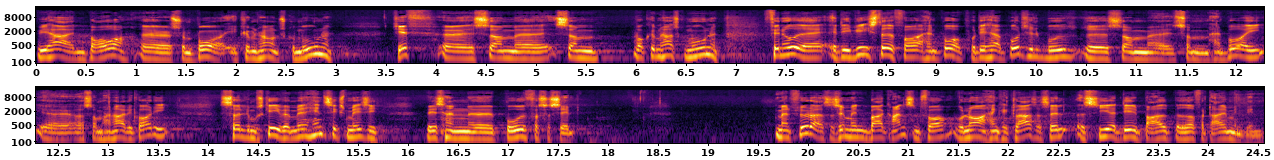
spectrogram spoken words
vi har en borger, øh, som bor i Københavns Kommune, Jeff, øh, som, øh, som, hvor Københavns Kommune finder ud af, at det er i stedet for, at han bor på det her botilbud, som, som han bor i, og som han har det godt i, så ville det måske være mere hensigtsmæssigt, hvis han boede for sig selv. Man flytter altså simpelthen bare grænsen for, hvornår han kan klare sig selv, og siger, at det er bare bedre for dig, min ven.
